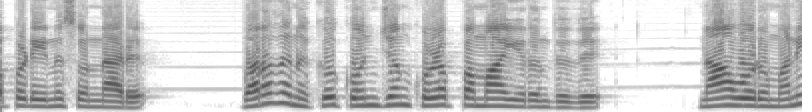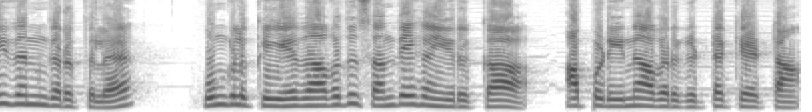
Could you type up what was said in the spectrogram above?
அப்படின்னு சொன்னாரு. வரதனுக்கு கொஞ்சம் குழப்பமா இருந்தது. நான் ஒரு மனிதன்கிறதுல உங்களுக்கு ஏதாவது சந்தேகம் இருக்கா? அப்படின்னு அவர்கிட்ட கேட்டான்.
